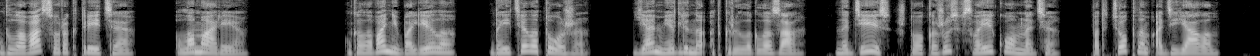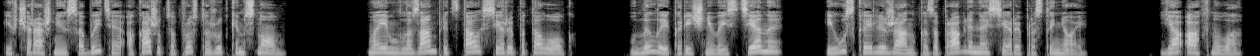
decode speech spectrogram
Глава 43. Ламария. Голова не болела, да и тело тоже. Я медленно открыла глаза, надеясь, что окажусь в своей комнате, под теплым одеялом, и вчерашние события окажутся просто жутким сном. Моим глазам предстал серый потолок, унылые коричневые стены и узкая лежанка, заправленная серой простыней. Я ахнула.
